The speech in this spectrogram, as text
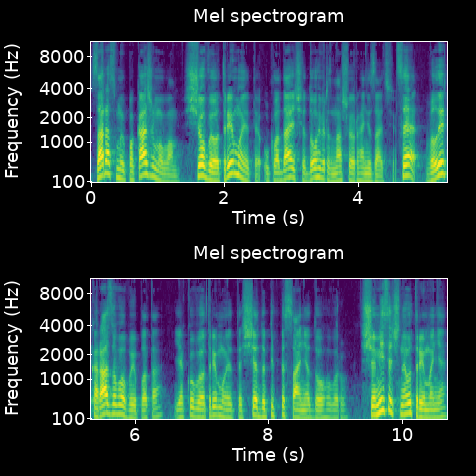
Зараз ми покажемо вам, що ви отримуєте, укладаючи договір з нашою організацією. Це велика разова виплата, яку ви отримуєте ще до підписання договору, щомісячне утримання,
